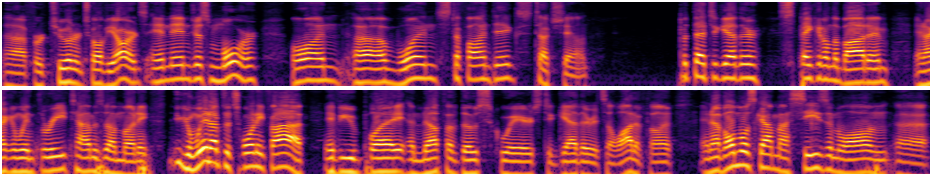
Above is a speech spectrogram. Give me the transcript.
uh, for 212 yards, and then just more on uh, one Stefon Diggs touchdown. Put that together, spank it on the bottom, and I can win three times my money. You can win up to 25 if you play enough of those squares together. It's a lot of fun. And I've almost got my season long uh,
